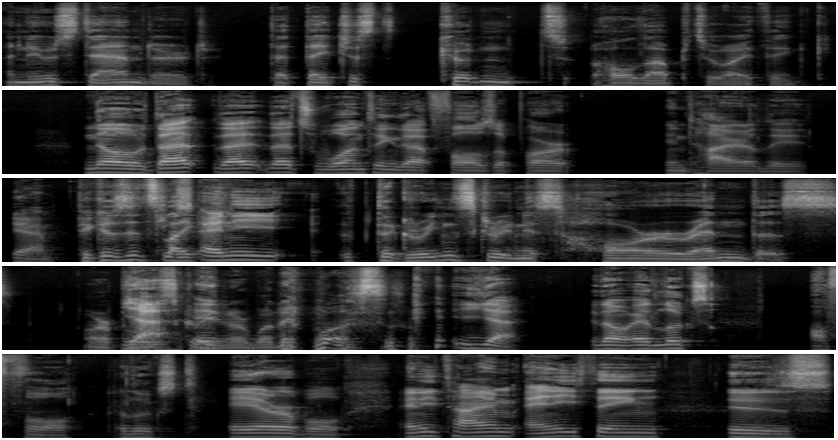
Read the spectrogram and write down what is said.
a new standard that they just couldn't hold up to, I think. no that that that's one thing that falls apart entirely yeah Because it's like any the green screen is horrendous or blue Yeah, screen it- or what it was. yeah no it looks awful it looks terrible anytime anything is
